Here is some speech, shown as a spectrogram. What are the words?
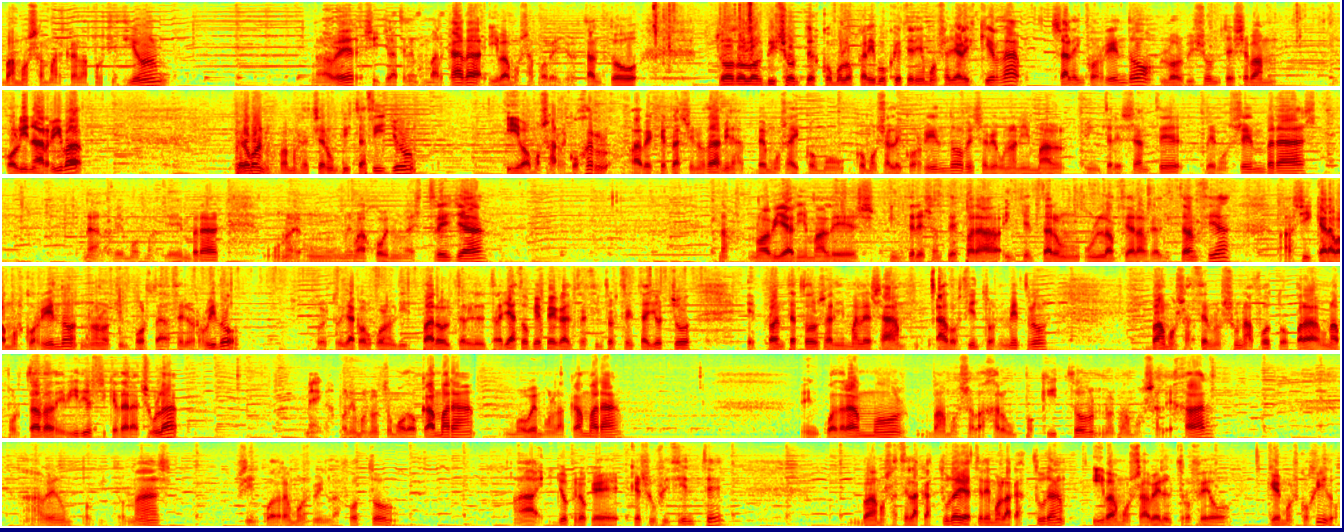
Vamos a marcar la posición. A ver, si ya tenemos marcada y vamos a por ello. Tanto todos los bisontes como los caribús que tenemos allá a la izquierda salen corriendo, los bisontes se van colina arriba. Pero bueno, vamos a echar un vistacillo y vamos a recogerlo, a ver qué tal se nos da. Mira, vemos ahí cómo, cómo sale corriendo, ves ve un animal interesante, vemos hembras, nada, vemos más que hembras, un animal joven, una estrella. No, no había animales interesantes para intentar un, lance a larga distancia. Así que ahora vamos corriendo, no nos importa hacer el ruido, puesto ya con, el disparo, el, trayazo que pega el 338, espanta a todos los animales a, a 200 metros. Vamos a hacernos una foto para una portada de vídeo si quedará chula. Venga, ponemos nuestro modo cámara, movemos la cámara, encuadramos, vamos a bajar un poquito, nos vamos a alejar, a ver un poquito más, si encuadramos bien la foto yo creo que, es suficiente vamos a hacer la captura ya tenemos la captura y vamos a ver el trofeo que hemos cogido.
